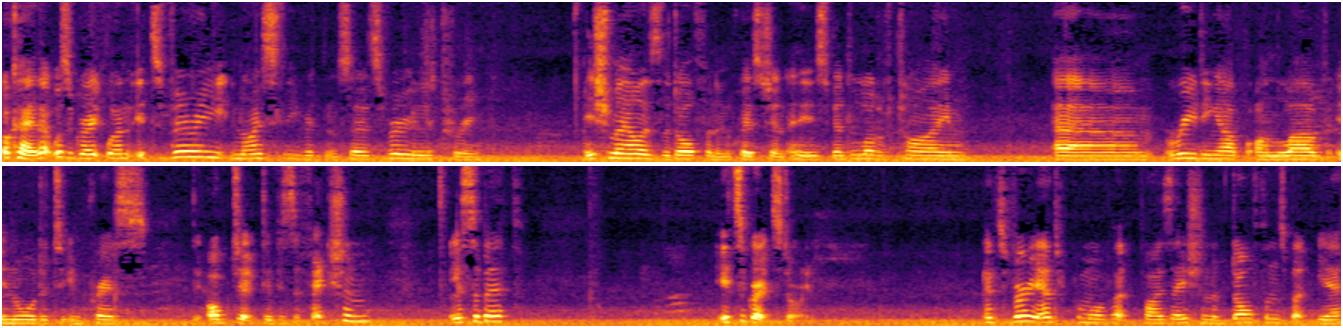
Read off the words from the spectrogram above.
Okay, that was a great one. It's very nicely written, so it's very literary. Ishmael is the dolphin in question, and he spent a lot of time um, reading up on love in order to impress the object of his affection, Elizabeth. It's a great story. It's very anthropomorphization of dolphins, but yeah,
